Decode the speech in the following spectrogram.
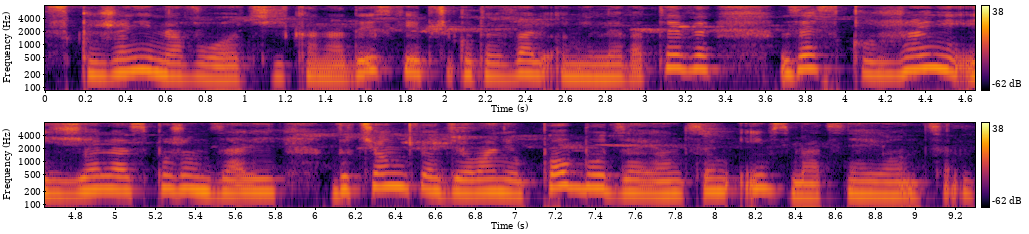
Z korzeni nawłoci kanadyjskiej przygotowywali oni lewatywy, ze z korzeni i ziela sporządzali wyciągi o działaniu pobudzającym i wzmacniającym.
